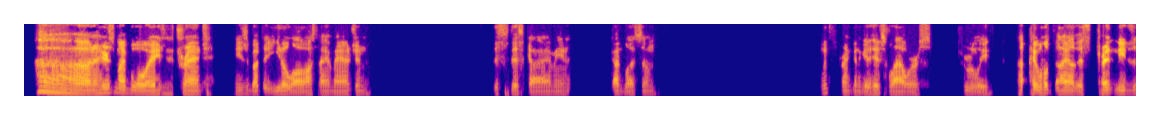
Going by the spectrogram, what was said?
now here's my boy Trent. He's about to eat a loss, I imagine. This this guy, I mean, God bless him. When's Trent gonna get his flowers? Truly, I will die on this. Trent needs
